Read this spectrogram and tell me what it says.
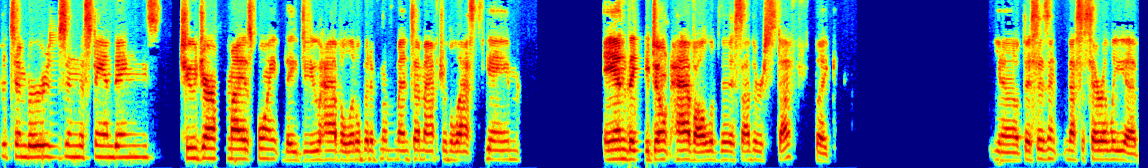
the Timbers in the standings. To Jeremiah's point, they do have a little bit of momentum after the last game, and they don't have all of this other stuff. Like, you know, this isn't necessarily a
